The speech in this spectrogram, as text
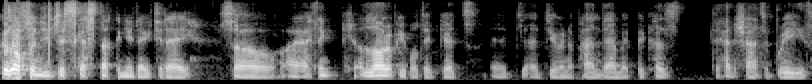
because often you just get stuck in your day to day. So I, I, think a lot of people did good uh, during a pandemic because they had a chance to breathe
